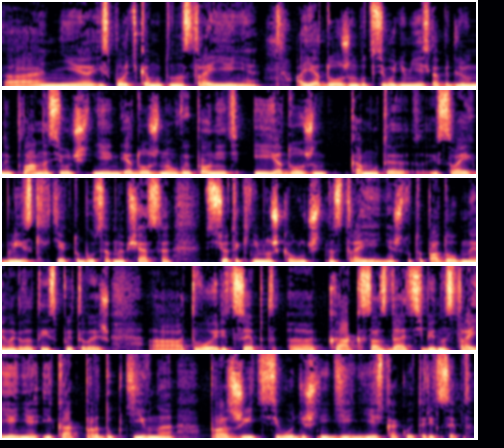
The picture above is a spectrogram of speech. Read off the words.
а не испортить кому-то настроение, а я должен, вот сегодня у меня есть определенный план на сегодняшний день, я должен его выполнить, и я должен кому-то из своих близких, тех, кто будет со мной общаться, все-таки немножко улучшить настроение. Что-то подобное иногда ты испытываешь. А, твой рецепт, а, как создать себе настроение и как продуктивно прожить сегодняшний день, есть какой-то рецепт?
